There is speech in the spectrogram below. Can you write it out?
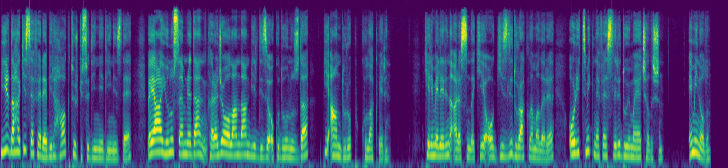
bir dahaki sefere bir halk türküsü dinlediğinizde veya Yunus Emre'den Karacaoğlan'dan bir dizi okuduğunuzda bir an durup kulak verin. Kelimelerin arasındaki o gizli duraklamaları, o ritmik nefesleri duymaya çalışın. Emin olun,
